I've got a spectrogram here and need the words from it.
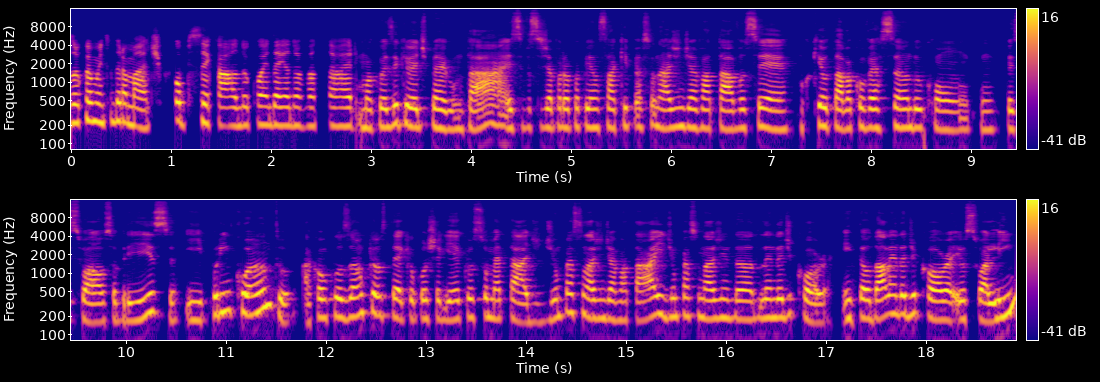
Zuko é muito dramático, obcecado com a ideia do Avatar. Uma coisa que eu ia te perguntar é se você já parou pra pensar que personagem de Avatar você é. Porque eu tava conversando com, com o pessoal sobre isso, e por enquanto, a conclusão que eu, que eu cheguei é que eu sou metade de um personagem de Avatar e de um personagem da Lenda de Korra. Então, da Lenda de Korra, eu sou a Lin,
